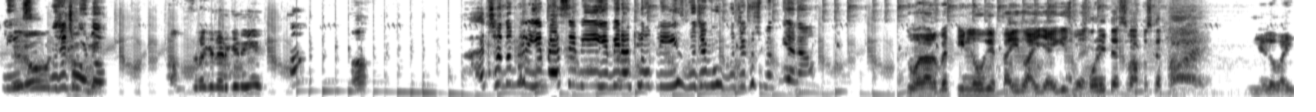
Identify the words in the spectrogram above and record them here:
प्लीज़ मुझे छोड़ दो। हम तरह के लड़के नहीं हैं? हाँ? अच्छा तो फिर ये पैसे भी ये भी रख लो प्लीज़ मुझे मुझे कुछ मत कहना। दो हज़ार रुपए तीन लोगों की इफ्तारी तो आई जाएगी इसमें। मोनी पैसे वापस कर। ले लो भाई।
